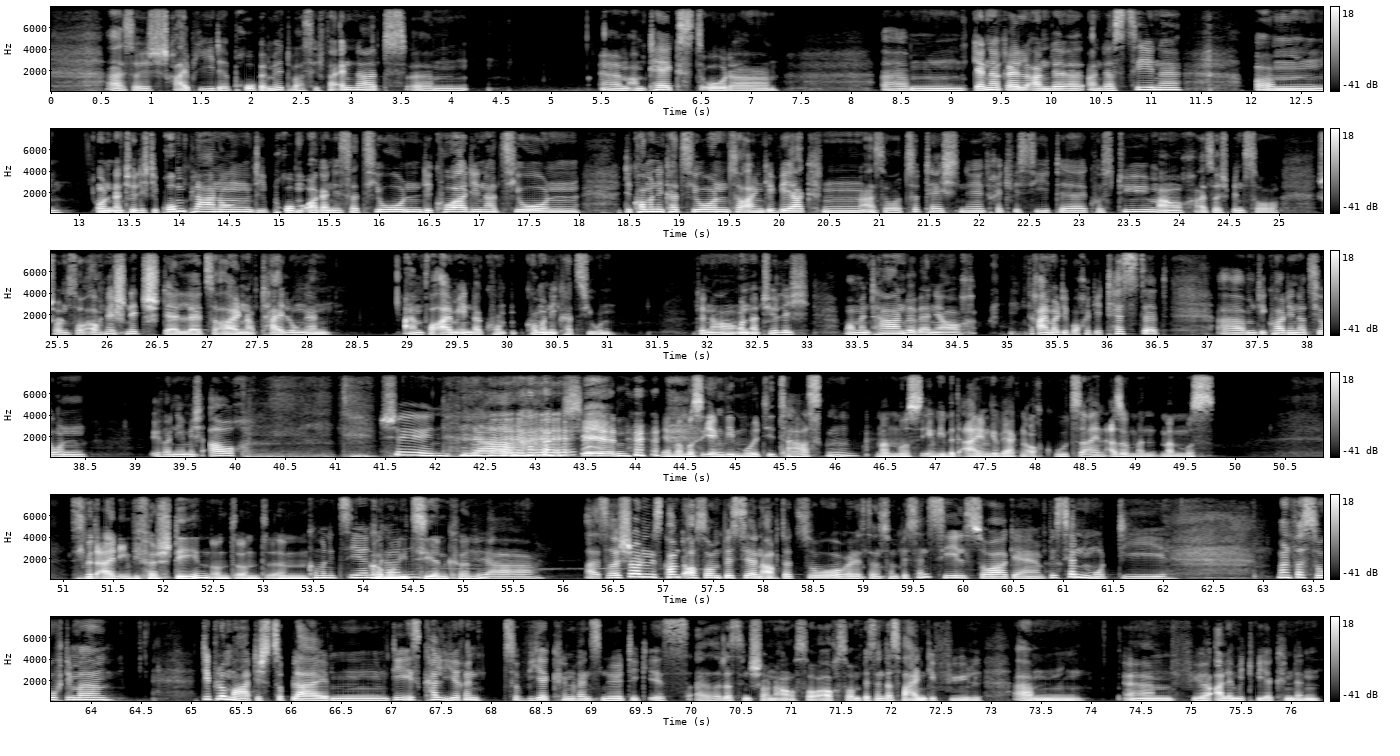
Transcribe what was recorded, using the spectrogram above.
Also ich schreibe jede Probe mit, was sich verändert ähm, ähm, am Text oder ähm, generell an der, an der Szene. Ähm, und natürlich die Probenplanung, die Probenorganisation, die Koordination, die Kommunikation zu allen Gewerken, also zur Technik, Requisite, Kostüm auch. Also ich bin so schon so auch eine Schnittstelle zu allen Abteilungen, ähm, vor allem in der Kom Kommunikation. Genau. Und natürlich momentan, wir werden ja auch dreimal die Woche getestet. Ähm, die Koordination übernehme ich auch. Schön. Ja, schön. Ja, man muss irgendwie multitasken, man muss irgendwie mit allen Gewerken auch gut sein. Also man, man muss sich mit allen irgendwie verstehen und, und ähm, Kommunizieren kommunizieren können. Ja. Also schon, es kommt auch so ein bisschen auch dazu, wenn es dann so ein bisschen Seelsorge, ein bisschen Mutti. Man versucht immer diplomatisch zu bleiben, deeskalierend zu wirken, wenn es nötig ist. Also das sind schon auch so, auch so ein bisschen das Feingefühl ähm, ähm, für alle Mitwirkenden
